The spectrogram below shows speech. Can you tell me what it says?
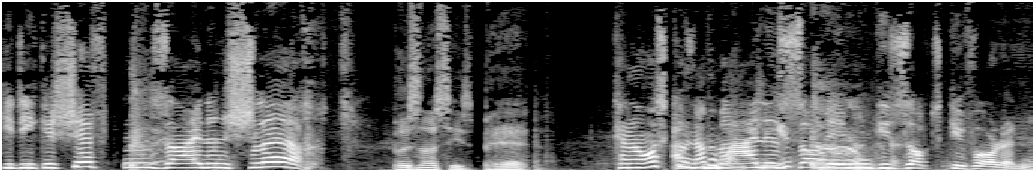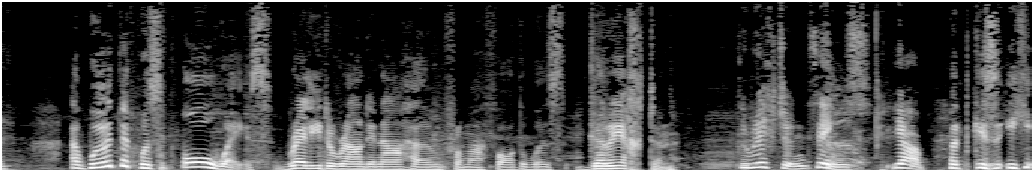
die Geschäften seien schlecht. Business is bad. Can I ask you Auf another one, meine please? Sonnen gesagt geworden. A word that was always rallied around in our home from our father was gerichten. Gerichten, things, ja. But is, he,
